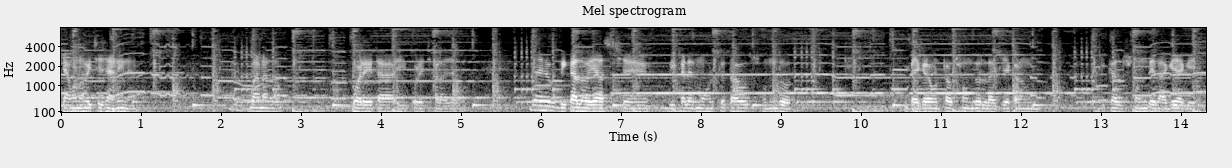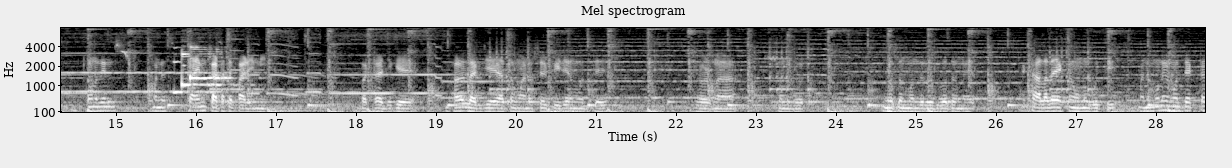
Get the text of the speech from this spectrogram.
কেমন হয়েছে জানি না। বানালাম, পরে এটা ই করে ছাড়া যাবে। যাই হোক, বিকাল হয়ে আসছে। বিকালের মুহূর্তটাও সুন্দর। ব্যাকগ্রাউন্ডটাও সুন্দর লাগছে, কারণ বিকাল সন্ধ্যের আগে আগে কোনোদিন মানে টাইম কাটাতে পারিনি। বাট আজকে ভালো লাগছে এত মানুষের ভিড়ের মধ্যে ঝর্ণা, সুন্দর, নতুন মন্দির উদ্বোধনের একটা আলাদা একটা অনুভূতি। মানে মনের মধ্যে একটা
